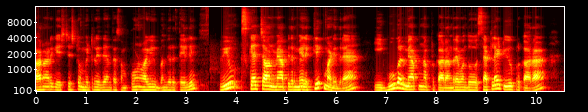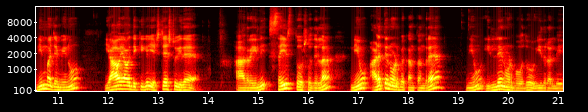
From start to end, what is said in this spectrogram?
ಕಾರ್ನರ್ಗೆ ಎಷ್ಟೆಷ್ಟು ಮೀಟ್ರ್ ಇದೆ ಅಂತ ಸಂಪೂರ್ಣವಾಗಿ ಬಂದಿರುತ್ತೆ ಇಲ್ಲಿ. ವ್ಯೂ ಸ್ಕೆಚ್ ಆನ್ ಮ್ಯಾಪ್ ಇದರ ಮೇಲೆ ಕ್ಲಿಕ್ ಮಾಡಿದರೆ ಈ ಗೂಗಲ್ ಮ್ಯಾಪ್ನ ಪ್ರಕಾರ ಅಂದರೆ ಒಂದು ಸ್ಯಾಟಲೈಟ್ ವ್ಯೂ ಪ್ರಕಾರ ನಿಮ್ಮ ಜಮೀನು ಯಾವ ಯಾವ ದಿಕ್ಕಿಗೆ ಎಷ್ಟೆಷ್ಟು ಇದೆ? ಆದರೆ ಇಲ್ಲಿ ಸೈಜ್ ತೋರಿಸೋದಿಲ್ಲ. ನೀವು ಅಳತೆ ನೋಡಬೇಕಂತಂದರೆ ನೀವು ಇಲ್ಲೇ ನೋಡ್ಬೋದು ಇದರಲ್ಲಿ.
